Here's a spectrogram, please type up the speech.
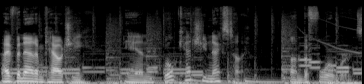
I've been Adam Couchy, and we'll catch you next time on Before Words.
